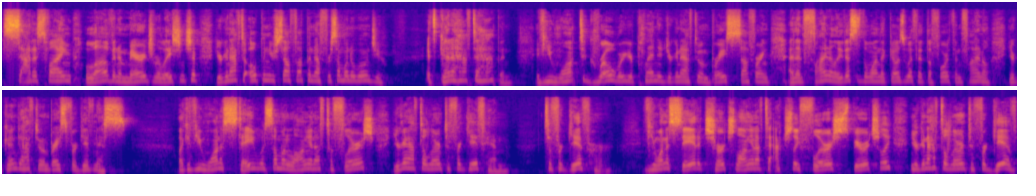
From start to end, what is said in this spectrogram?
satisfying love in a marriage relationship, you're going to have to open yourself up enough for someone to wound you. It's gonna have to happen. If you want to grow where you're planted, you're gonna have to embrace suffering. And then finally, this is the one that goes with it, the fourth and final, you're going to have to embrace forgiveness. Like if you wanna stay with someone long enough to flourish, you're gonna have to learn to forgive him, to forgive her. If you want to stay at a church long enough to actually flourish spiritually, you're going to have to learn to forgive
